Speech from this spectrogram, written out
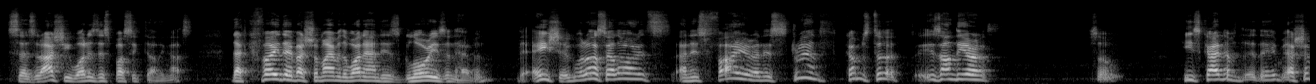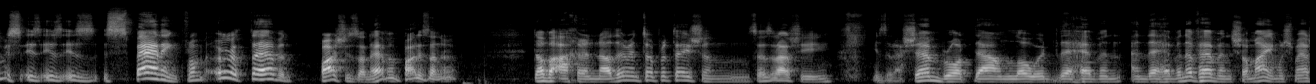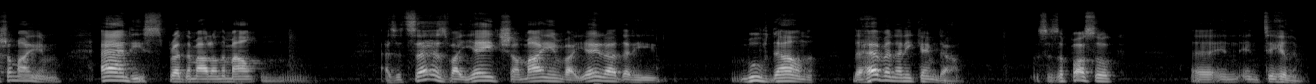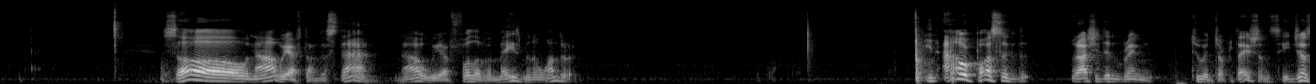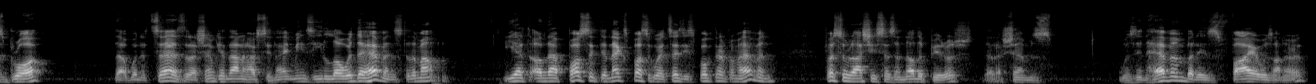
Says Rashi, what is this pasuk telling us? That kfayde b'shamayim, on the one hand, His glory is in heaven. The Eishik, and His fire and His strength comes to is on the earth. So He's kind of the, the Hashem is, is, is, is, spanning from earth to heaven. Part is on heaven, part is on earth. Davar Acher, another interpretation, says Rashi, is that Hashem brought down, lowered the heaven and the heaven of heaven, Shamayim, Ushmei Shamayim, and he spread them out on the mountain. As it says, Vayet Shamayim Vayera, that he moved down the heaven and he came down. This is a pasuk uh, in, in Tehillim. So now we have to understand. Now we are full of amazement and wonder. In our pasuk, Rashi didn't bring two interpretations. He just brought that when it says that Hashem came down on Har Sinai, it means He lowered the heavens to the mountain. Yet on that pasuk, the next pasuk where it says He spoke down from heaven, first of Rashi says another pirush that Hashem's was in heaven, but His fire was on earth,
